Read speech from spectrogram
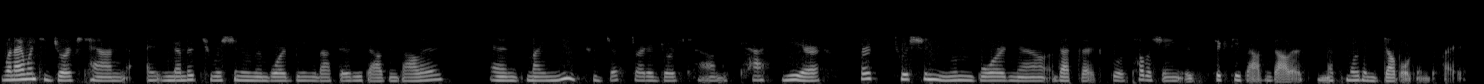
When I went to Georgetown, I remember tuition room and board being about $30,000, and my niece, who just started Georgetown this past year, her tuition room board now that the school is publishing is $60,000, and that's more than doubled in price.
